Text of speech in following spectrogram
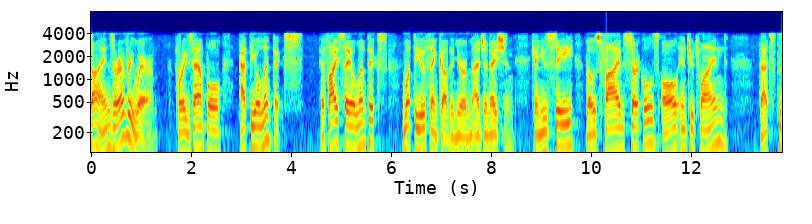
signs are everywhere. For example, at the Olympics. If I say Olympics, what do you think of in your imagination? Can you see those five circles all intertwined? That's the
